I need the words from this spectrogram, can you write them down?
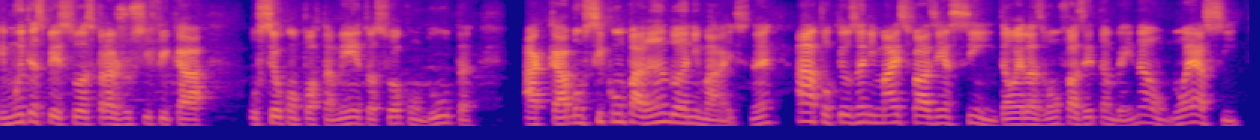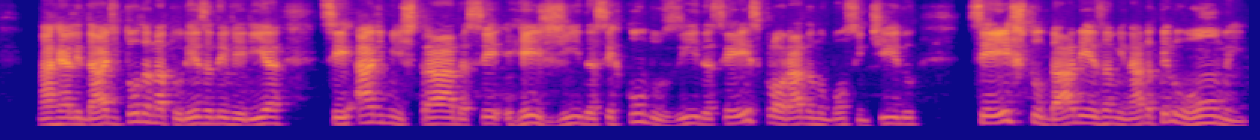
e muitas pessoas, para justificar o seu comportamento, a sua conduta, acabam se comparando a animais, né? Ah, porque os animais fazem assim, então elas vão fazer também. Não, não é assim. Na realidade, toda a natureza deveria ser administrada, ser regida, ser conduzida, ser explorada no bom sentido, ser estudada e examinada pelo homem.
